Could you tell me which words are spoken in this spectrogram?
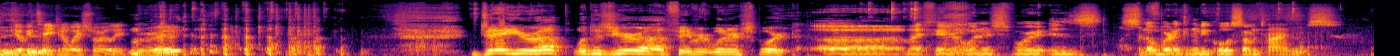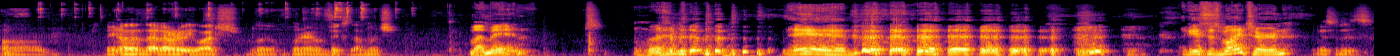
You'll be taken away shortly. right? Jay, you're up. What is your uh, favorite winter sport? Uh, my favorite winter sport is snowboarding. Can be cool sometimes. Um, I mean, other than that, I don't really watch the Winter Olympics that much. My man. Man, I guess it's my turn. Yes, it is.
